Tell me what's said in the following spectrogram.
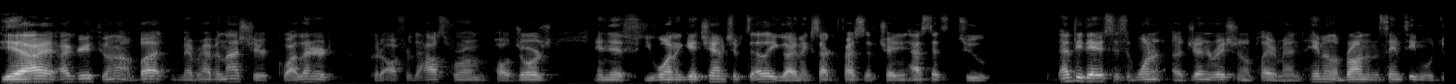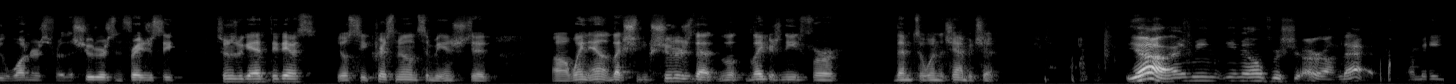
Yeah, I, I agree with you on that. But remember happened last year? Kawhi Leonard could have offered the house for him, Paul George. And if you want to get championships to LA, you got to make sacrifices of trading assets to. Anthony Davis is one a generational player, man. Him and LeBron on the same team will do wonders for the shooters and free agency. As soon as we get Anthony Davis, you'll see Khris Middleton be interested. Uh, Wayne Allen, like shooters that Lakers need for them to win the championship. Yeah, I mean, you know, for sure on that. I mean,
